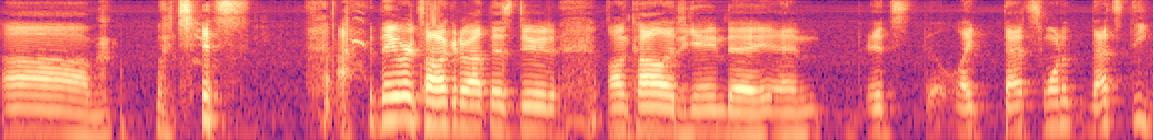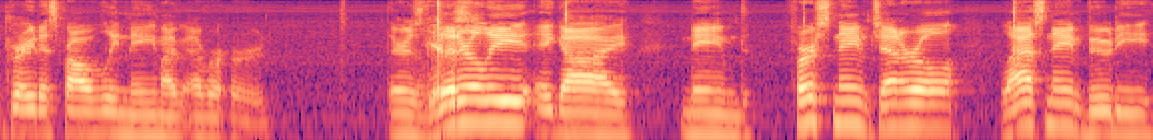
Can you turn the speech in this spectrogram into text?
um, which is... they were talking about this dude on college game day, and it's like that's one of that's the greatest probably name I've ever heard. There's yes. literally a guy named first name General, last name Booty,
